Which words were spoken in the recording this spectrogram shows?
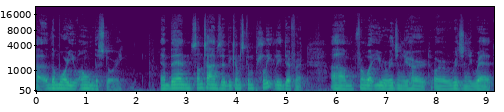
uh, the more you own the story. And then sometimes it becomes completely different um, from what you originally heard or originally read.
